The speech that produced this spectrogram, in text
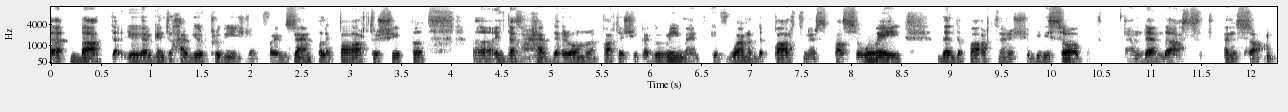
uh, but you are going to have your provision. For example, a partnership, uh, it doesn't have their own partnership agreement, if one of the partners pass away, then the partner should be dissolved and then the asset and so on.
